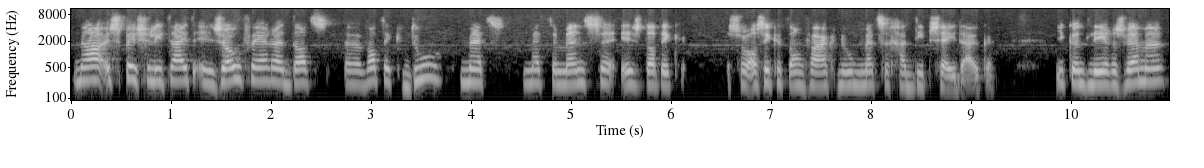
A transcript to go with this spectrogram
Nou, een specialiteit in zoverre dat uh, wat ik doe met, met de mensen is dat ik, zoals ik het dan vaak noem, met ze ga diepzee duiken. Je kunt leren zwemmen,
